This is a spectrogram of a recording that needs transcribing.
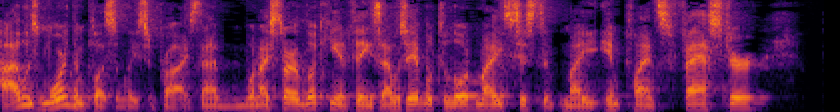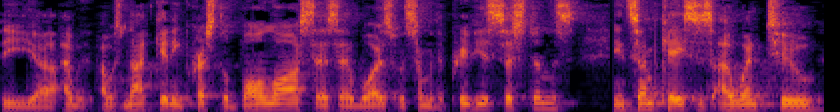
I was more than pleasantly surprised. I, when I started looking at things, I was able to load my system, my implants faster. The uh, I, I was not getting crestal bone loss as I was with some of the previous systems. In some cases, I went to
